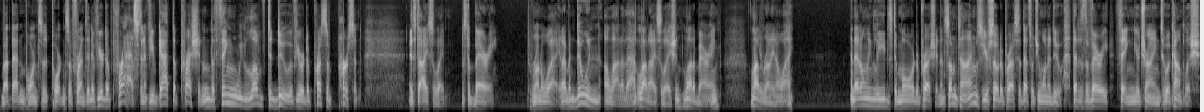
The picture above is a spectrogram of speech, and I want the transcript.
about that importance, importance of friends. And if you're depressed and if you've got depression, the thing we love to do if you're a depressive person is to isolate, is to bury, to run away. And I've been doing a lot of that, a lot of isolation, a lot of burying, a lot of running away. And that only leads to more depression. And sometimes you're so depressed that that's what you want to do. That is the very thing you're trying to accomplish.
